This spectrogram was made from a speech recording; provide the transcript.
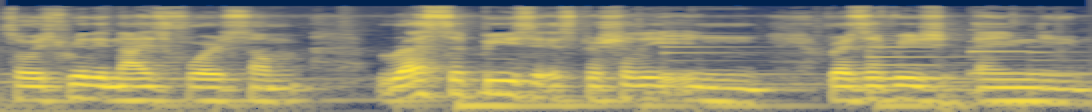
so it's really nice for some recipes especially in recipes in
